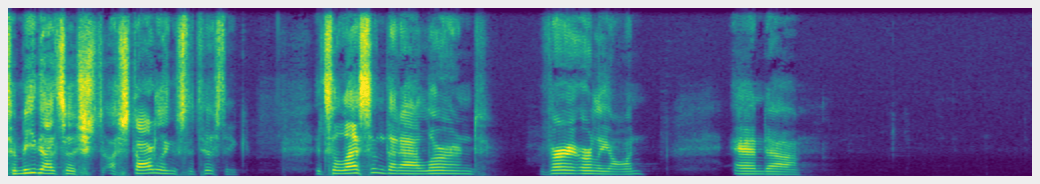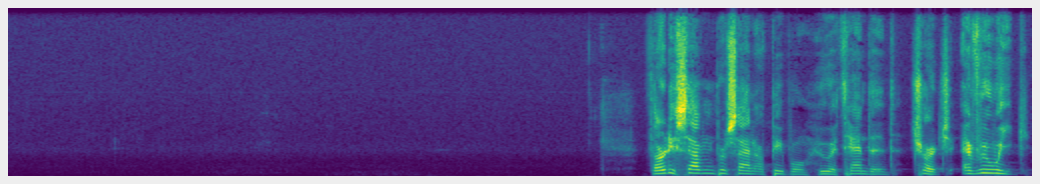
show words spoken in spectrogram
To me, that's a, a startling statistic. It's a lesson that I learned very early on. And uh, Thirty-seven percent of people who attended church every week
